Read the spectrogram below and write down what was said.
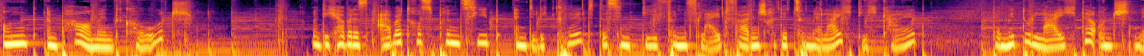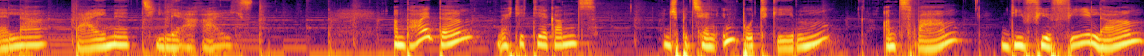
und Empowerment Coach und ich habe das Albatros-Prinzip entwickelt. Das sind die fünf Leitfadenschritte zu mehr Leichtigkeit, damit du leichter und schneller deine Ziele erreichst. Und heute möchte ich dir ganz einen speziellen Input geben, und zwar die vier Fehler,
